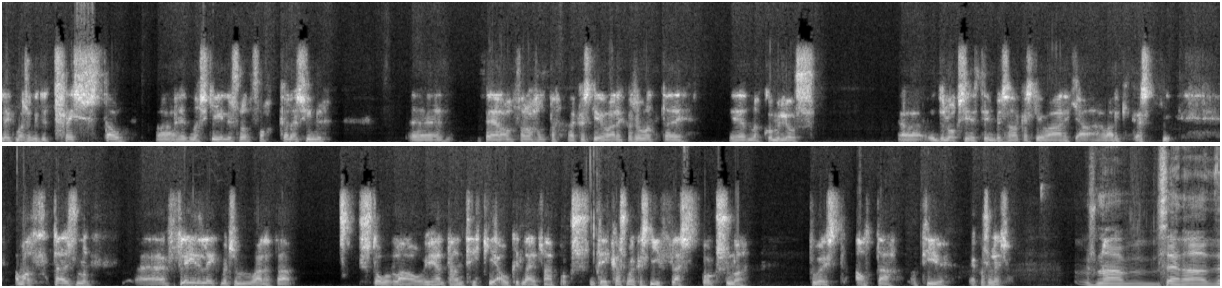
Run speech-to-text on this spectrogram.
leikmenn sem getur treyst á að hérna, skili svona þokkalega sínu uh, þegar á þarf að halda. Það kannski var eitthvað sem vantaði hérna, komið ljós uh, undir lók síðast tímbils það kannski var ekki, það var ekki kannski það vantaði svona uh, fleiri leikmenn sem var þetta stóla og ég held að hann tikki ágætlega í það bóks hann tikka svona kannski í flest bóks svona þú veist, 8 á 10 eitthvað svo leys svona þegar að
